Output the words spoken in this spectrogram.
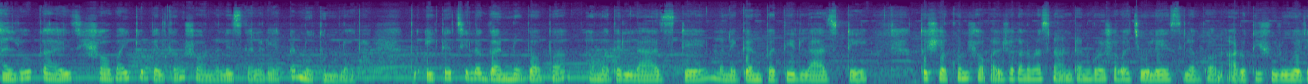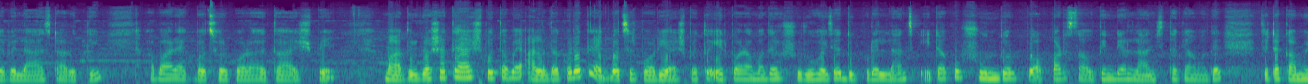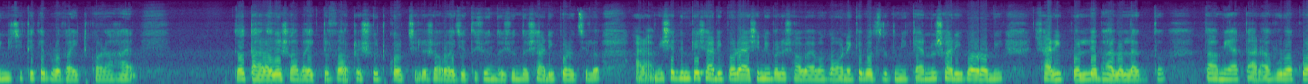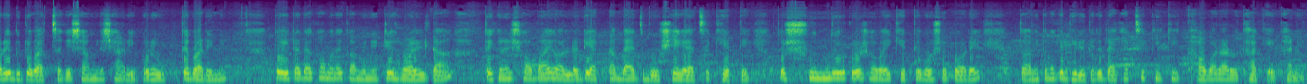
Hello guys, সবাইকে welcome Swarnali's gallery একটা নতুন ব্লগে তো এইটা ছিল গান্নু বাবা, আমাদের লাস্ট ডে মানে গণপতির লাস্ট ডে তো সেখন সকাল সকাল আমরা স্নান টান করে সবাই চলে এসেছিলাম, কারণ আরতি শুরু হয়ে যাবে লাস্ট আরতি। আবার এক বছর পর হয়তো আসবে। মা দুর্গার সাথে আসবে, তবে আলাদা করে তো এক বছর পরই আসবে। তো এরপর আমাদের শুরু হয়ে যায় দুপুরের লাঞ্চ এটা খুব সুন্দর প্রপার সাউথ ইন্ডিয়ান লাঞ্চ থাকে আমাদের, যেটা কমিউনিটি থেকে প্রোভাইড করা হয়। তো তার আগে সবাই একটু ফটোশ্যুট করছিল, সবাই যেহেতু সুন্দর সুন্দর শাড়ি পরেছিল। আর আমি সেদিনকে শাড়ি পরে আসিনি বলে সবাই আমাকে অনেকে বলছিল, তুমি কেন শাড়ি পরোনি? শাড়ি পরলে ভালো লাগতো। তো আমি আর তাড়াহুড়ো করে দুটো বাচ্চাকে সামলে শাড়ি পরে উঠতে পারিনি। তো এটা দেখো আমাদের কমিউনিটি হলটা তো এখানে সবাই অলরেডি একটা ব্যাচ বসে গেছে খেতে। তো সুন্দর করে সবাই খেতে বসে পড়ে। তো আমি তোমাকে ধীরে ধীরে দেখাচ্ছি কি কি খাবার আরও থাকে এখানে।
